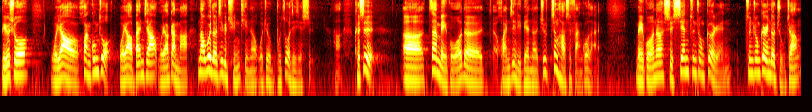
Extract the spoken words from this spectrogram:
比如说我要换工作，我要搬家，我要干嘛？那为了这个群体呢，我就不做这些事啊。可是，呃，在美国的环境里边呢，就正好是反过来。美国呢是先尊重个人，尊重个人的主张，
